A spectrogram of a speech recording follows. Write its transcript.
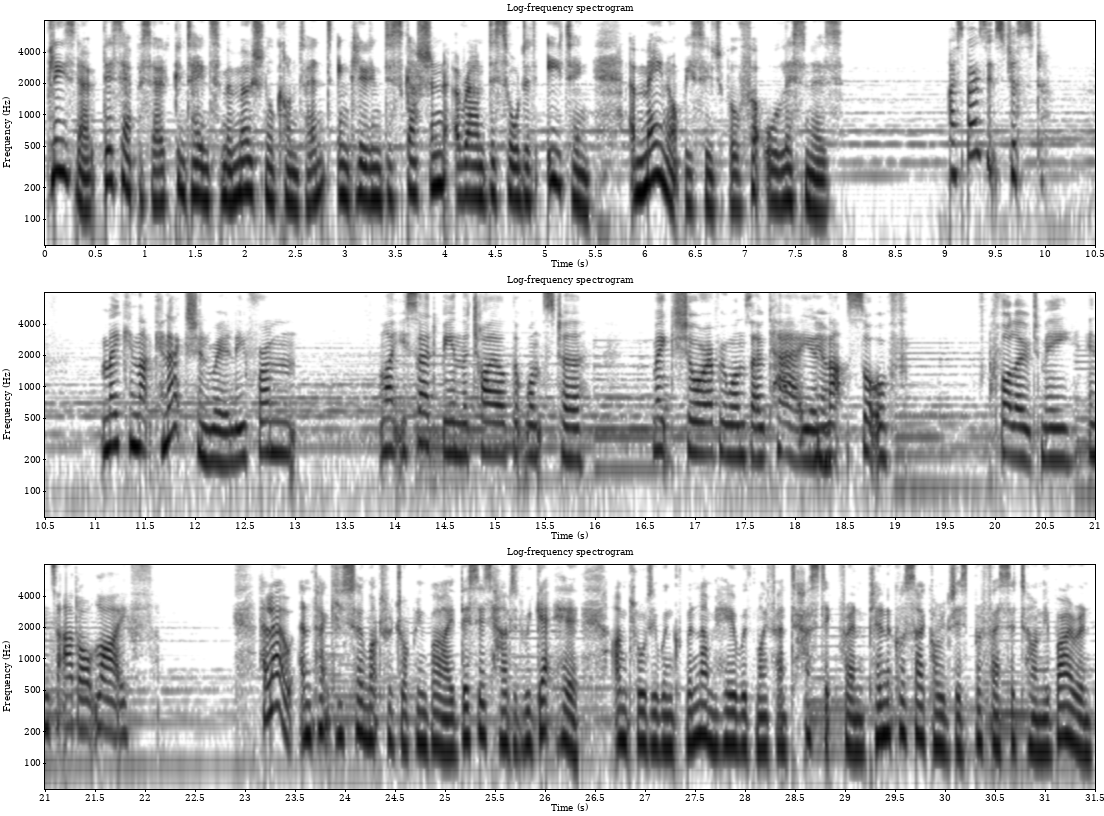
Please note this episode contains some emotional content, including discussion around disordered eating, and may not be suitable for all listeners. I suppose it's just making that connection, really, from, like you said, being the child that wants to make sure everyone's okay, and Yeah. that sort of followed me into adult life. Hello, and thank you so much for dropping by. This is How Did We Get Here? I'm Claudia Winkleman. I'm here with my fantastic friend, clinical psychologist Professor Tanya Byron.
